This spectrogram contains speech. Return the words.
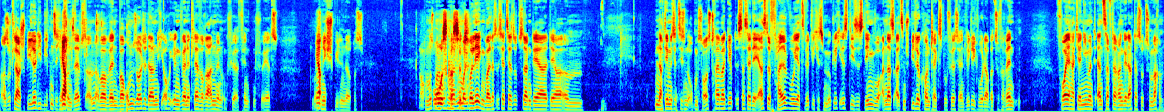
Also klar, Spiele, die bieten sich ja, Ja. von selbst an, aber wenn, warum sollte da nicht auch irgendwer eine clevere Anwendung für erfinden, für jetzt was Ja. nicht Spielenderes? Genau. Da muss oh, man, es muss man mal überlegen, weil das ist jetzt ja sozusagen der, der, ähm, nachdem es jetzt diesen Open Source Treiber gibt, ist das ja der erste Fall, wo jetzt wirklich es möglich ist, dieses Ding woanders als im Spielekontext, wofür es ja entwickelt wurde, aber zu verwenden. Vorher hat ja niemand ernsthaft daran gedacht, das so zu machen.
